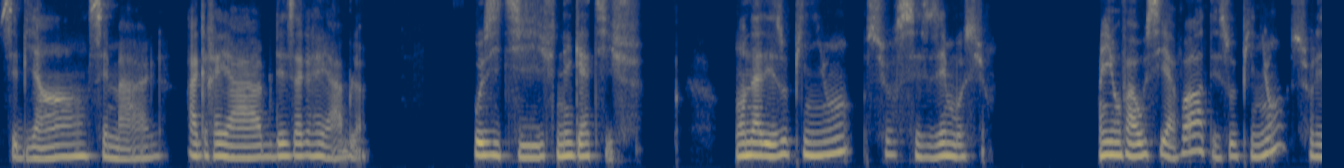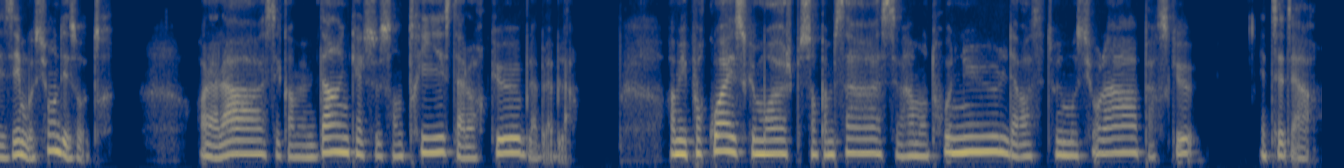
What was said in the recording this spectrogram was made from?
C'est bien, c'est mal, agréable, désagréable, positif, négatif on a des opinions sur ces émotions. Et on va aussi avoir des opinions sur les émotions des autres. Oh là là, c'est quand même dingue qu'elle se sente triste alors que blablabla. Oh mais pourquoi est-ce que moi je me sens comme ça? C'est vraiment trop nul d'avoir cette émotion-là parce que, etc.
